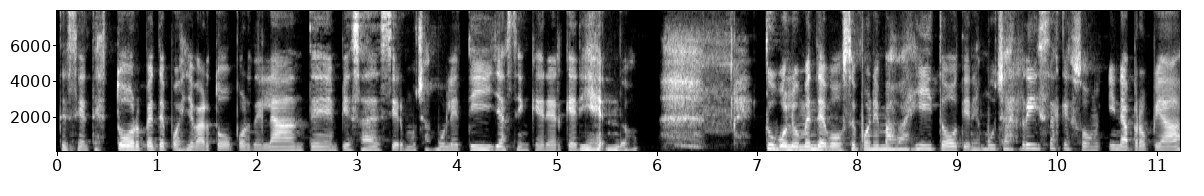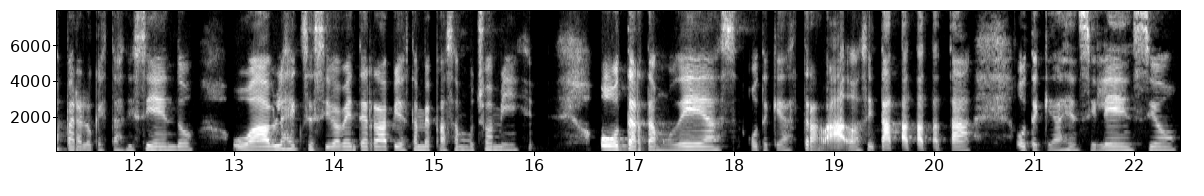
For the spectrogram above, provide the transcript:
te sientes torpe, te puedes llevar todo por delante, empiezas a decir muchas muletillas sin querer queriendo. Tu volumen de voz se pone más bajito o tienes muchas risas que son inapropiadas para lo que estás diciendo o hablas excesivamente rápido, esta me pasa mucho a mí o tartamudeas, o te quedas trabado así, ta, ta, ta, ta, ta, o te quedas en silencio,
